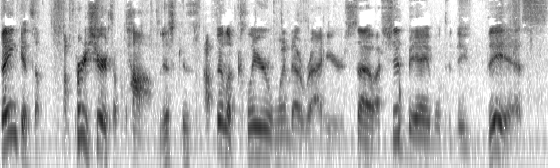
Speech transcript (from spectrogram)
think it's a, I'm pretty sure it's a pop just because I feel a clear window right here. So I should be able to do this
